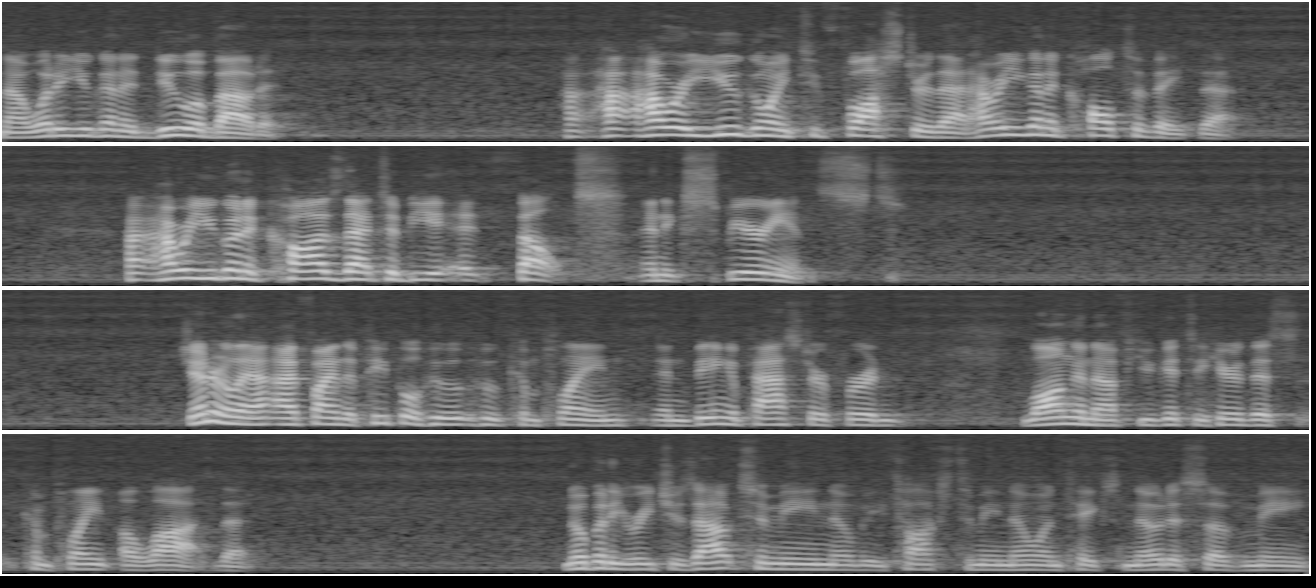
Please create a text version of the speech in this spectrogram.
Now, what are you going to do about it? How, how are you going to foster that? How are you going to cultivate that? How, are you going to cause that to be uh, felt and experienced? Generally, I find that people who, who complain, and being a pastor for long enough, you get to hear this complaint a lot that nobody reaches out to me, nobody talks to me, no one takes notice of me.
